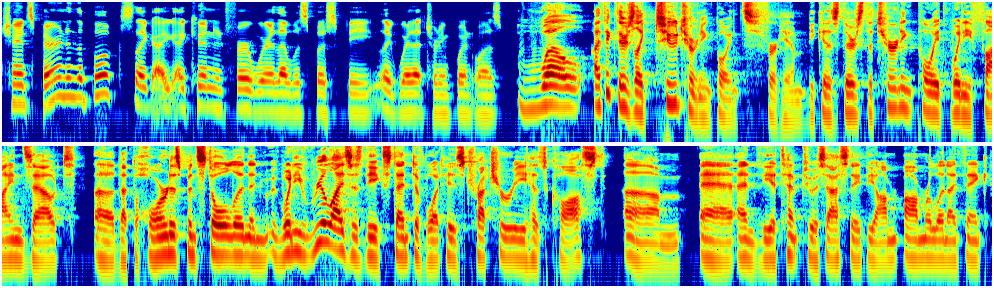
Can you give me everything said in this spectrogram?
transparent in the books? Like I, I couldn't infer where that was supposed to be, like where that turning point was. Well, I think there's like two turning points for him because there's the turning point when he finds out uh, that the horn has been stolen and when he realizes the extent of what his treachery has cost um, and, and, the attempt to assassinate the Am- I think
